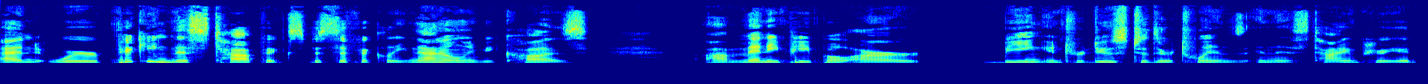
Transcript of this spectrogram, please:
And we're picking this topic specifically not only because uh, many people are being introduced to their twins in this time period,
